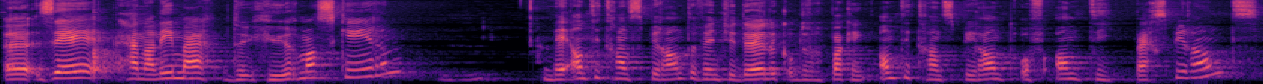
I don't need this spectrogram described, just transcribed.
Uh, zij gaan alleen maar de geur maskeren. Bij antitranspiranten vind je duidelijk op de verpakking antitranspirant of antiperspirant.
